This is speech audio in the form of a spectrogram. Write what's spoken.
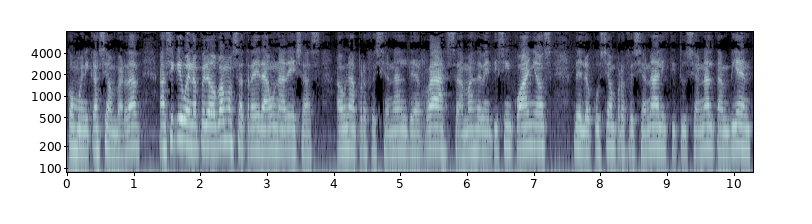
comunicación, ¿verdad? Así que bueno, pero vamos a traer a una de ellas, a una profesional de raza, más de 25 años de locución profesional, institucional también,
